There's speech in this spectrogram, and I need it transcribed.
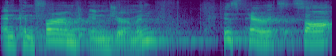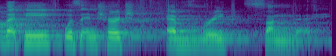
and confirmed in German, his parents saw that he was in church every Sunday.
